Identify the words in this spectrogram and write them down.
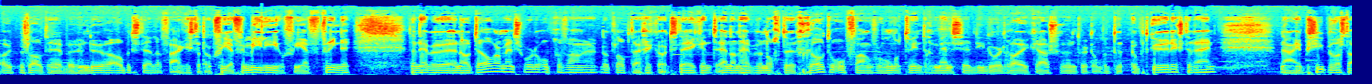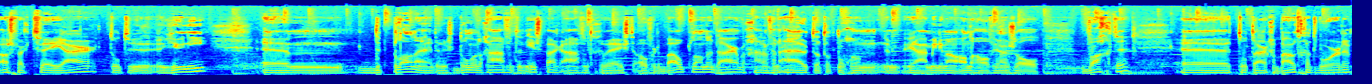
ooit besloten hebben hun deuren open te stellen. Vaak is dat ook via familie of via vrienden. Dan hebben we een hotel waar mensen worden opgevangen. Dat loopt eigenlijk uitstekend. En dan hebben we nog de grote opvang voor 120 mensen... die door het Rode Kruis gerund wordt op het, op het. Nou, in principe was de afspraak twee jaar tot eh, juni. Ehm, de plannen, er is donderdagavond een inspraakavond geweest over de bouwplannen daar. We gaan ervan uit dat dat nog een, ja, minimaal anderhalf jaar zal wachten. Eh, tot daar gebouwd gaat worden.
